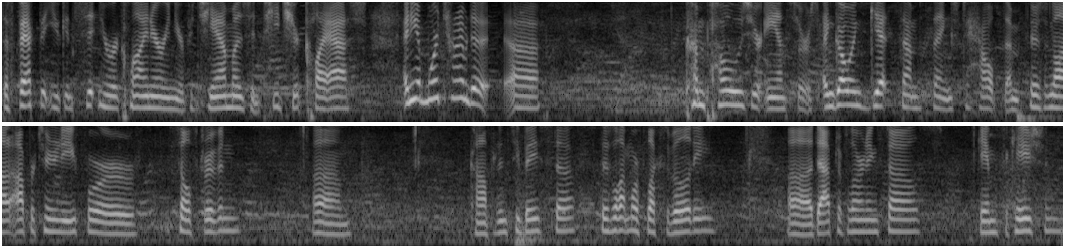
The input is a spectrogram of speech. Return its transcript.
The fact that you can sit in your recliner in your pajamas and teach your class, and you have more time to. Uh, compose your answers and go and get them things to help them. There's a lot of opportunity for self-driven, um, competency-based stuff. There's a lot more flexibility, uh, adaptive learning styles gamification.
